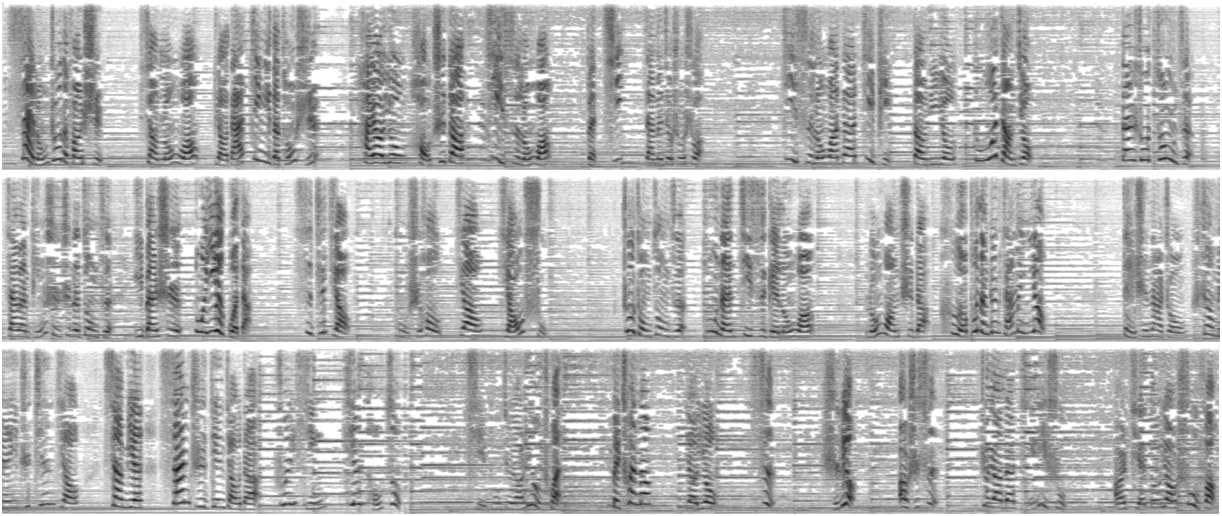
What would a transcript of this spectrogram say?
赛龙舟的方式，向龙王表达敬意的同时，还要用好吃的祭祀龙王。本期咱们就说说祭祀龙王的祭品到底有多讲究。单说粽子，咱们平时吃的粽子一般是落叶过的，四只角，古时候叫角黍。这种粽子。不能祭祀给龙王，龙王吃的可不能跟咱们一样，得是那种上面一只尖角，下面三只尖角的锥形尖头粽，起步就要六串，每串呢要用四、十六、二十四这样的吉利数，而且都要竖放，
